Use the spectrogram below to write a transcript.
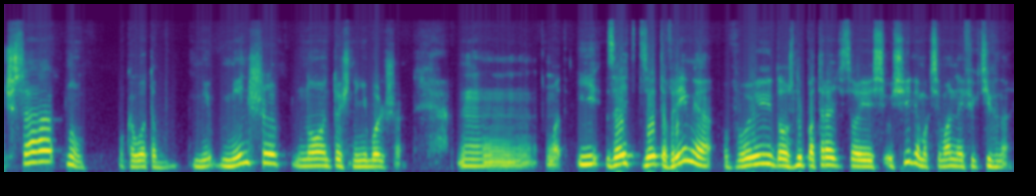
Часа, ну, у кого-то меньше, но точно не больше. Вот. И за, за это время вы должны потратить свои усилия максимально эффективно.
